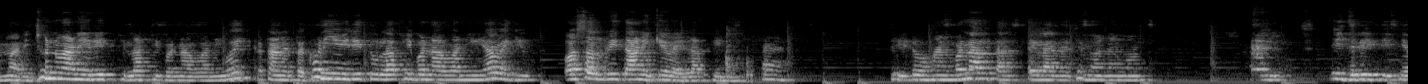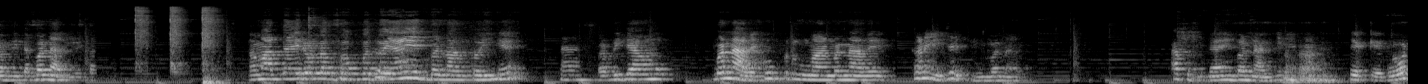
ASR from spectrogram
મારી જૂનવાણી રીતથી લાફી બનાવવાની હોય અટાણે તો ઘણી એવી રીતો લાફી બનાવવાની આવી ગયું અસલ રીત આણી કહેવાય લાફીની જે ડોહાણ બનાવતા પહેલાના જમાનામાં એ જ રીતથી અમે તો બનાવી લેતા અમાર દાયરો લગભગ બધો અહીંયા જ બનાવતો પણ બીજા અમુક બનાવે કુકરુમાં બનાવે, ઘણી જાતની બનાવે. આપણે ગાય બનાવીએ. એક એક લોટ.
